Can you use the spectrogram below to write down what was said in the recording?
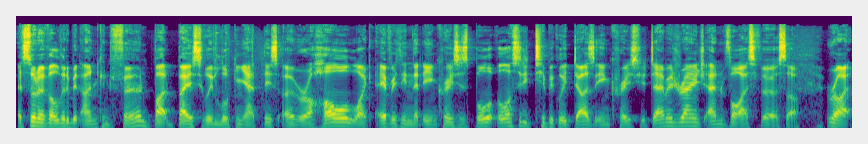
It's sort of a little bit unconfirmed, but basically looking at this over a whole, like everything that increases bullet velocity typically does increase your damage range and vice versa. Right,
